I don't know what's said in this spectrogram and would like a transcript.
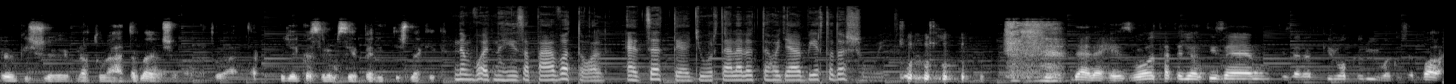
ők is gratuláltak, nagyon sokan gratuláltak. Úgyhogy köszönöm szépen itt is nekik. Nem volt nehéz a pávatól? Edzettél, gyúrtál előtte, hogy elbírtad a súlyt? de nehéz volt. Hát egy olyan 10-15 kiló körül volt, és ott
